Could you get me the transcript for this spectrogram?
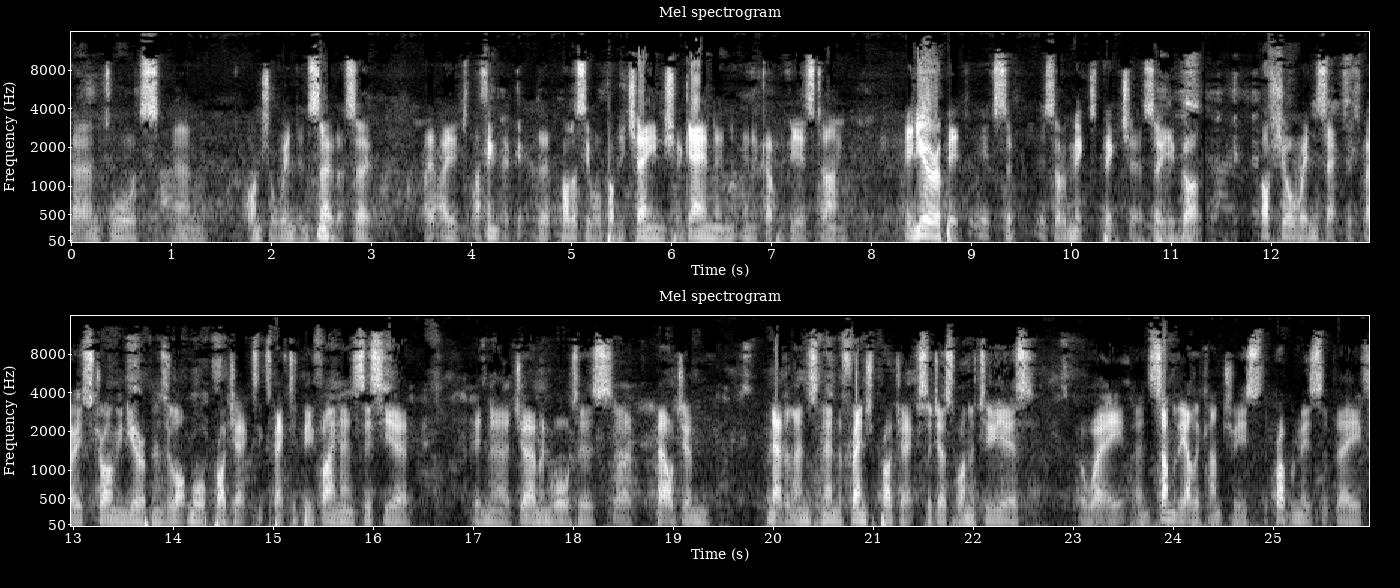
um, towards um, onshore wind and solar. So I, I, I think the, the, policy will probably change again in, in a couple of years' time. In Europe, it, it's a, sort of mixed picture. So you've got offshore wind sector is very strong in Europe, and there's a lot more projects expected to be financed this year in uh, German waters, uh, Belgium, Netherlands, and then the French projects are just one or two years away. And some of the other countries, the problem is that they've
